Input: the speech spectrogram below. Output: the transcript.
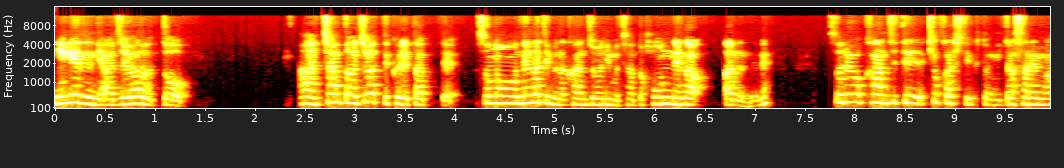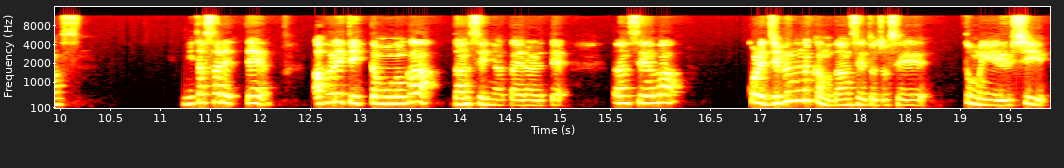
逃げずに味わうとあちゃんと味わってくれたってそのネガティブな感情にもちゃんと本音があるんでね。それを感じて許可していくと満たされます。満たされて溢れていったものが男性に与えられて男性はこれ自分の中の男性と女性とも言えるし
